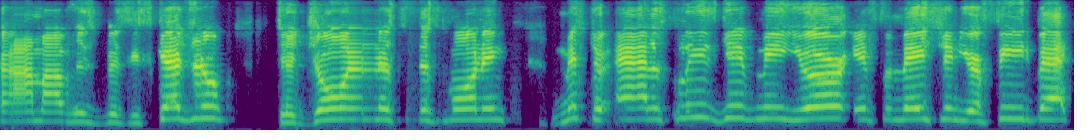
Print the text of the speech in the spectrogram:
time out of his busy schedule to join us this morning. Mr. Adams, please give me your information, your feedback.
